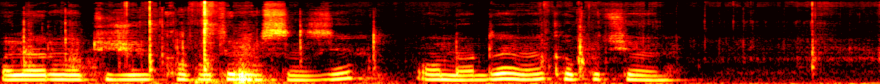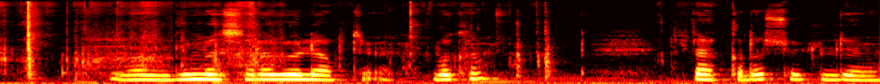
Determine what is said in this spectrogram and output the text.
alarm ötücüyü kapatır mısınız diye. Onlar da hemen kapatıyor yani. Ben bugün mesela böyle yaptım. Bakın. 2 dakikada söküldü hemen.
